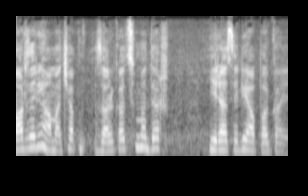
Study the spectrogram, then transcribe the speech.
մարզերի համաչափ զարգացումը դեռ երազելի ապագա է։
